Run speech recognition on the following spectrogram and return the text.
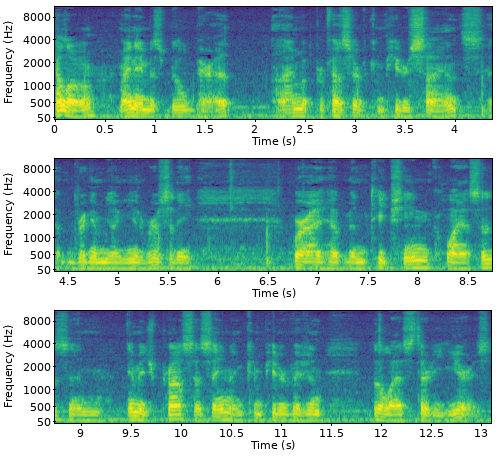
Hello, my name is Bill Barrett. I'm a professor of computer science at Brigham Young University, where I have been teaching classes in image processing and computer vision for the last 30 years.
